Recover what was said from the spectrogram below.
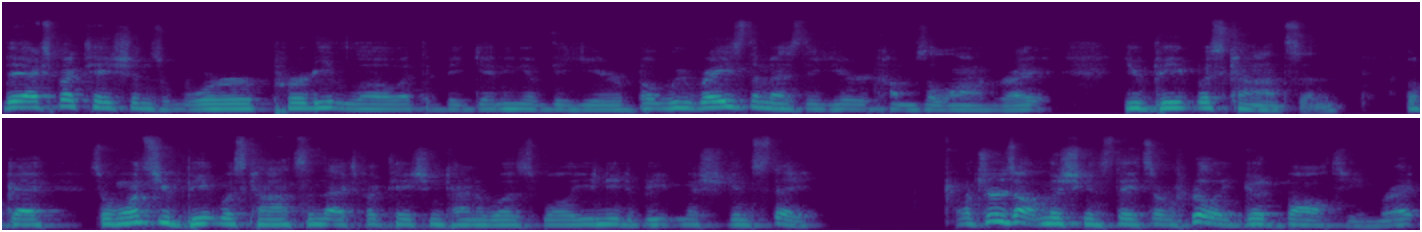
the expectations were pretty low at the beginning of the year, but we raised them as the year comes along, right? You beat Wisconsin. Okay. So once you beat Wisconsin, the expectation kind of was, well, you need to beat Michigan State. Well, it turns out Michigan State's a really good ball team, right?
